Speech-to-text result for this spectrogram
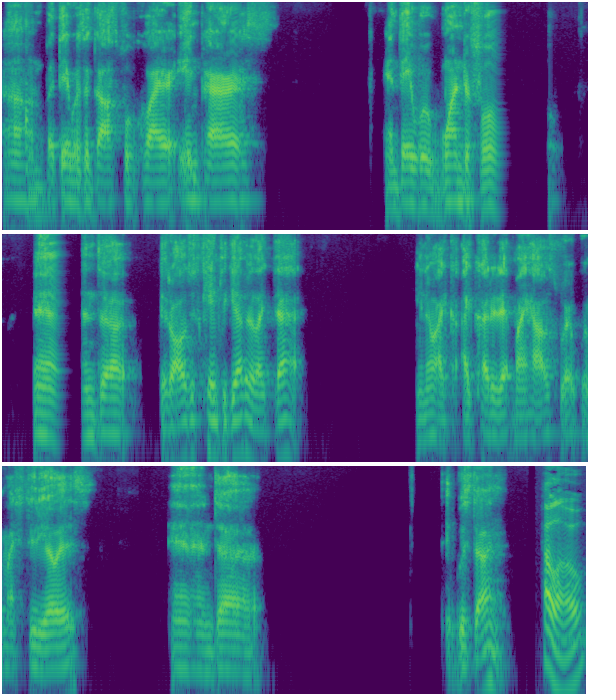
Um, but there was a gospel choir in Paris, and they were wonderful. And, and uh, it all just came together like that. You know, I, I cut it at my house where, where my studio is, and uh, it was done. Hello,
